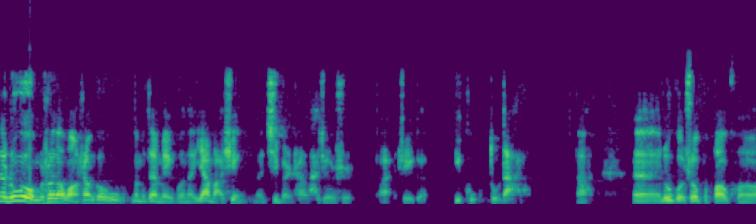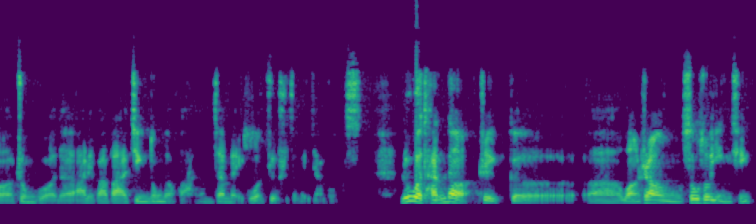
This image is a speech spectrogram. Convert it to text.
那如果我们说到网上购物，那么在美国呢，亚马逊那基本上它就是啊这个一股独大了啊。呃，如果说不包括中国的阿里巴巴、京东的话，那么在美国就是这么一家公司。如果谈到这个呃网上搜索引擎，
